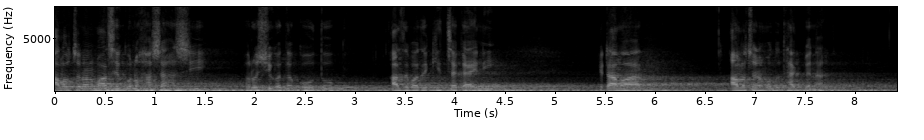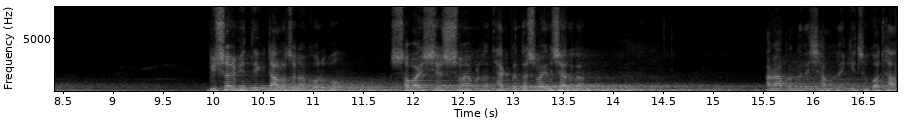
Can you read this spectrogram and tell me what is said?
আলোচনার মাঝে কোনো হাসাহাসি, রসিকতা, কৌতুক আজে বাজে কিচ্ছা কাহিনি এটা আমার আলোচনার মধ্যে থাকবে না। বিষয়ভিত্তিক একটা আলোচনা করব। সবাই শেষ সময় পর্যন্ত থাকবেন তো সবাই ইনশাল্লাহ আমি আপনাদের সামনে কিছু কথা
